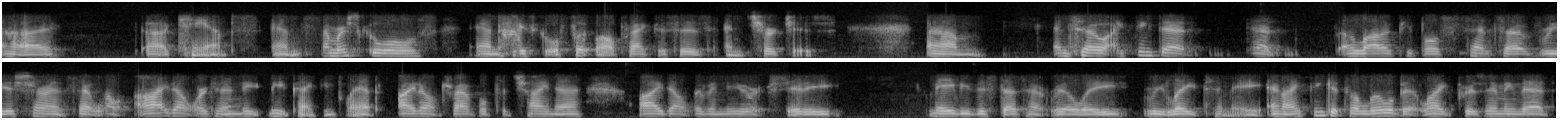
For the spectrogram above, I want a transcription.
uh, uh, camps and summer schools and high school football practices and churches. Um, and so I think that that a lot of people's sense of reassurance that well, I don't work in a meat, packing plant, I don't travel to China, I don't live in New York City. Maybe this doesn't really relate to me, and I think it's a little bit like presuming that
